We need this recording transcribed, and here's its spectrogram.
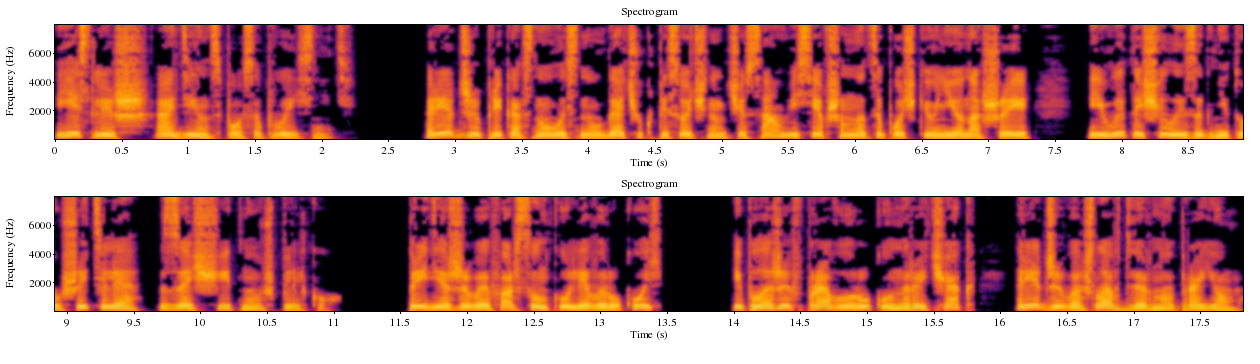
Есть лишь один способ выяснить. Реджи прикоснулась на удачу к песочным часам, висевшим на цепочке у нее на шее, и вытащила из огнетушителя защитную шпильку. Придерживая форсунку левой рукой и положив правую руку на рычаг, Реджи вошла в дверной проем.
